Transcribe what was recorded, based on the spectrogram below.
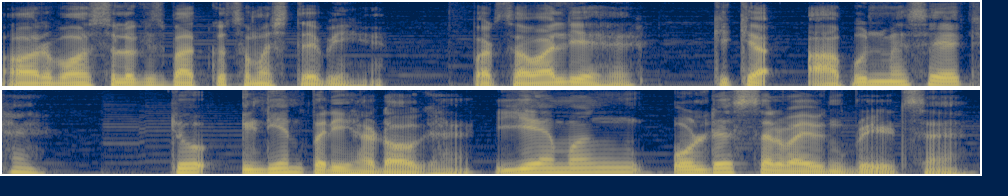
और बहुत से लोग इस बात को समझते भी हैं। पर सवाल यह है कि क्या आप उनमें से एक हैं? जो इंडियन परिहा डॉग हैं, ये अमंग ओल्डेस्ट सर्वाइविंग ब्रीड्स हैं।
